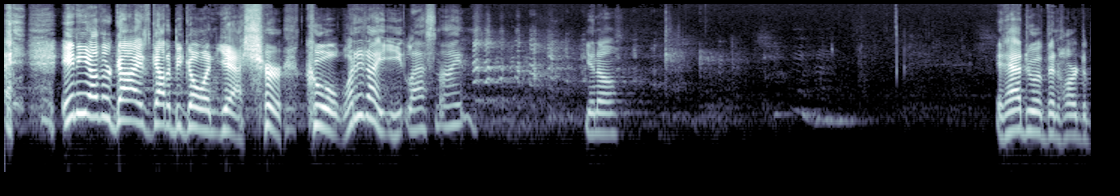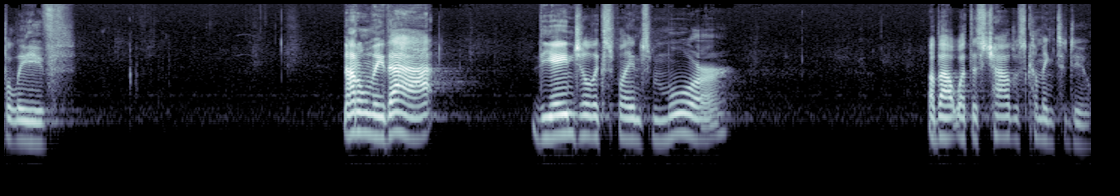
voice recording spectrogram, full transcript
I any other guy's got to be going, yeah, sure, cool. What did I eat last night? You know? It had to have been hard to believe. Not only that, the angel explains more about what this child was coming to do.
